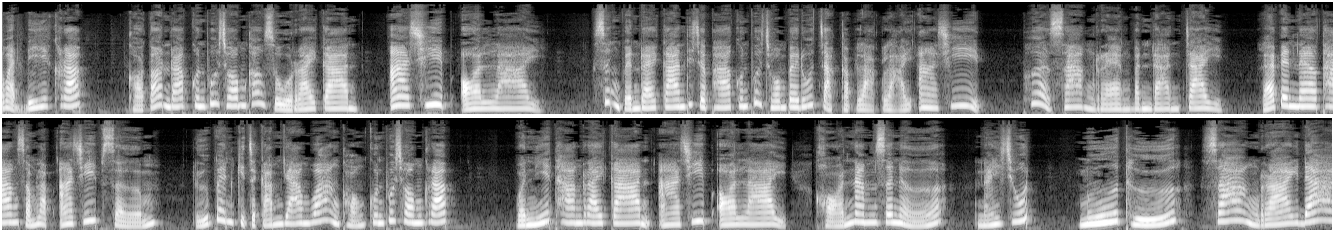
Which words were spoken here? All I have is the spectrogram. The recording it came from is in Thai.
สวัสดีครับ ขอต้อนรับคุณผู้ชมเข้าสู่รายการ อาชีพออนไลน์ ซึ่งเป็นรายการที่จะพาคุณผู้ชมไปรู้จักกับหลากหลายอาชีพ เพื่อสร้างแรงบันดาลใจ และเป็นแนวทางสำหรับอาชีพเสริม หรือเป็นกิจกรรมยามว่างของคุณผู้ชมครับ วันนี้ทางรายการอาชีพออนไลน์ ขอนำเสนอ ในชุด มือถือ สร้างรายได้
